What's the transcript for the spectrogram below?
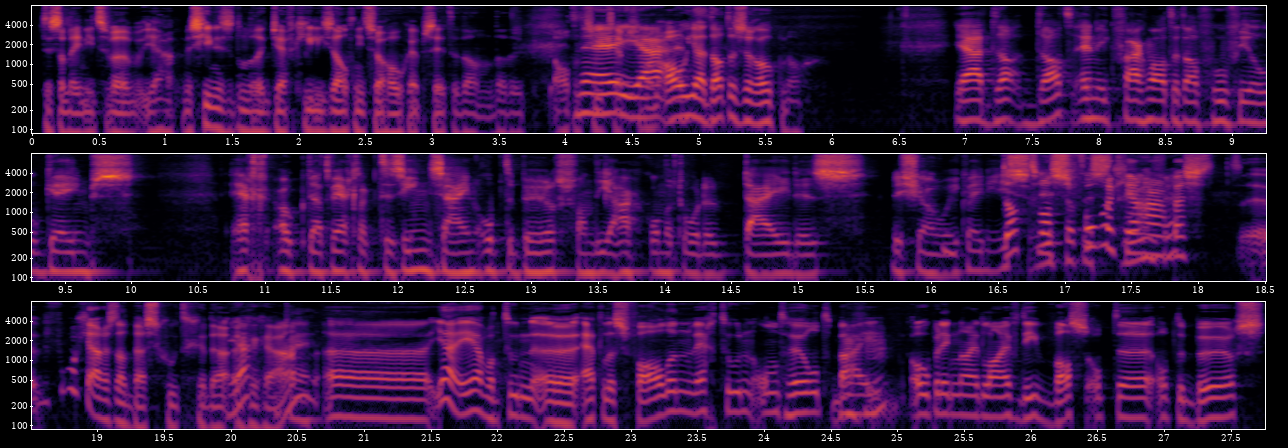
het is alleen iets, ja, misschien is het omdat ik Jeff Keighley zelf niet zo hoog heb zitten dan dat ik altijd nee, zoiets heb ja, van, oh ja, dat is er ook nog. Ja, dat, dat. En ik vraag me altijd af hoeveel games er ook daadwerkelijk te zien zijn op de beurs van die aangekondigd worden tijdens de show. Ik weet niet. Dat was dat vorig jaar best. Uh, vorig jaar is dat best goed ja? gegaan. Uh, ja, ja, want toen uh, Atlas Fallen werd toen onthuld bij mm -hmm. Opening Night Live. Die was op de, op de beurs.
